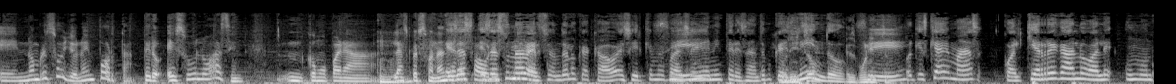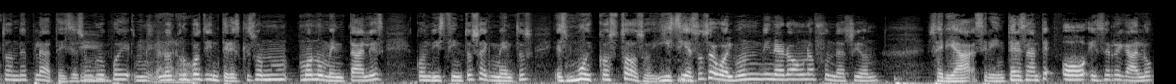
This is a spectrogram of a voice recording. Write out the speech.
En nombre suyo, no importa, pero eso lo hacen mm, como para las personas Esa menos es, esa es una versión de lo que acabo de decir que me Sí. parece bien interesante porque Bonito, es lindo. es bonito. Sí. Porque es que además cualquier regalo vale un montón de plata. Y si es Sí, un grupo de, unos claro. grupos de interés que son monumentales con distintos segmentos, es muy costoso. Y si eso se vuelve un dinero a una fundación, sería, sería interesante. O ese regalo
